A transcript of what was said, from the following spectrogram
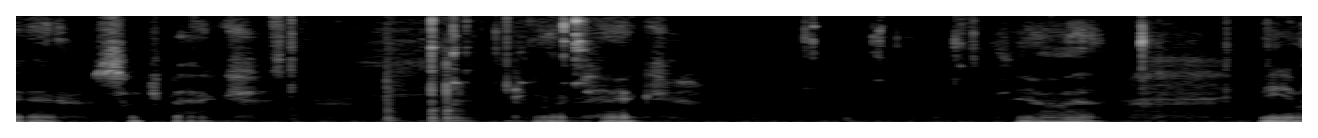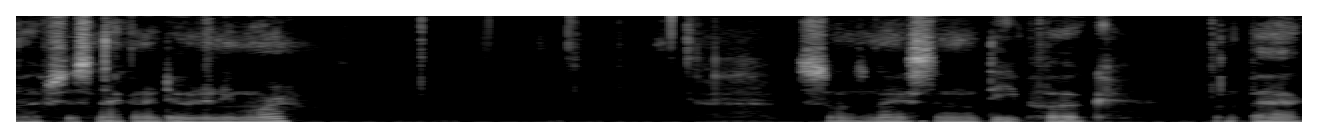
Okay, switch back. To pick. See how that medium hook's just not going to do it anymore. This one's nice and deep hook on the back.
